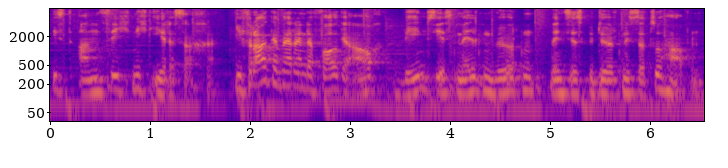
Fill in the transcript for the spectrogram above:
ist an sich nicht ihre Sache. Die Frage wäre in der Folge auch, wem sie es melden würden, wenn sie das Bedürfnis dazu haben.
